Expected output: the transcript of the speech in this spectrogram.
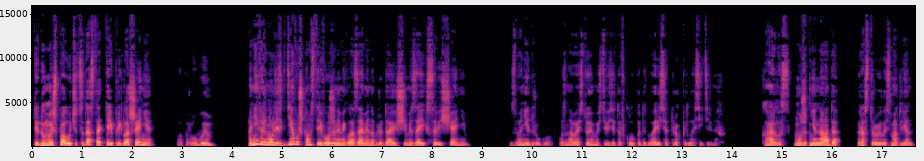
Ты думаешь, получится достать три приглашения? Попробуем. Они вернулись к девушкам с тревоженными глазами, наблюдающими за их совещанием. Звони другу, узнавай стоимость визита в клуб и договорись о трех пригласительных. — Карлос, может, не надо? Расстроилась Мадлен.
